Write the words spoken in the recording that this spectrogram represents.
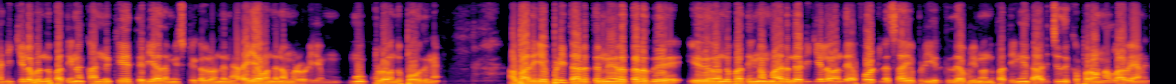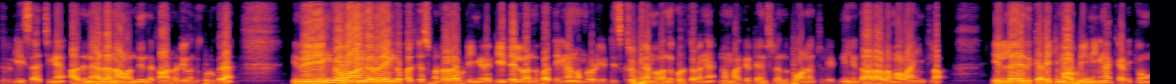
அடிக்கல வந்து பார்த்தீங்கன்னா கண்ணுக்கே தெரியாத மிஸ்ட்டுகள் வந்து நிறைய வந்து நம்மளுடைய மூக்குள்ளே வந்து போகுதுங்க. அப்போ அதை எப்படி தடுத்து நிறுத்துறது? இது வந்து பார்த்தீங்கன்னா மருந்தடிக்கையில் வந்து எஃபோர்ட்லெஸ்ஸாக எப்படி இருக்குது அப்படின்னு வந்து பார்த்தீங்கன்னா இது அடிச்சதுக்கப்புறம் நல்லாவே எனக்கு ரிலீஸ் ஆச்சுங்க. அதனால நான் வந்து இந்த காணொலி வந்து கொடுக்குறேன். இது எங்கே வாங்குறது எங்கே பர்ச்சேஸ் பண்ணுறது அப்படிங்கிற டீட்டெயில் வந்து பார்த்தீங்கன்னா நம்மளுடைய டிஸ்கிரிப்ஷனில் வந்து கொடுத்துருங்க நம்ம அக்ரி டைம்ஸ்லேருந்து போனோம்னு சொல்லிட்டு நீங்கள் தாராளமாக வாங்கிக்கலாம். இல்லை இது கிடைக்குமா அப்படின்னீங்கன்னா கிடைக்கும்.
